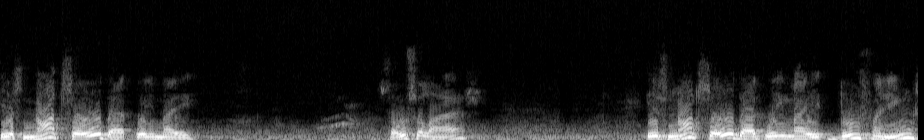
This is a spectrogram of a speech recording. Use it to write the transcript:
It's not so that we may socialize. It's not so that we may do things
